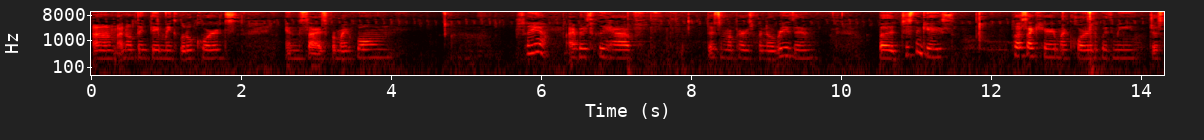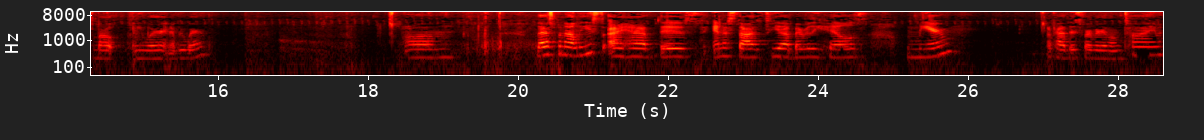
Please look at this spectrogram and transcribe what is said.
Um, I don't think they make little cords in the size for my phone. So yeah, I basically have this in my purse for no reason. But just in case. Plus I carry my cord with me just about anywhere and everywhere. Um, last but not least, I have this Anastasia Beverly Hills mirror. I've had this for a very long time.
